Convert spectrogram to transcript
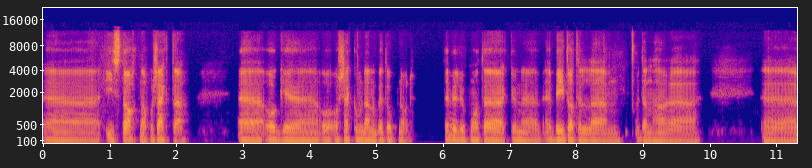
uh, i starten av prosjektet, og, og, og, sjekke om den har blitt oppnådd, det vil jo på en måte kunne bidra til um, den her eh,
